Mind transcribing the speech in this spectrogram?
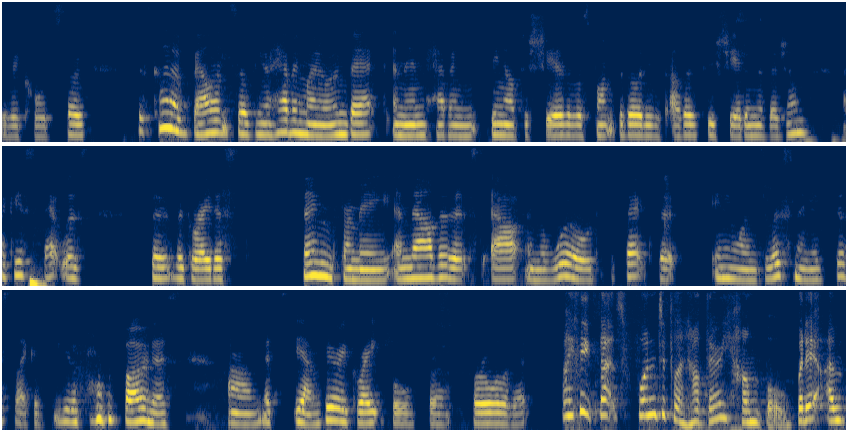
the record. So this kind of balance of you know having my own back and then having being able to share the responsibility with others who shared in the vision. I guess that was the the greatest thing for me. And now that it's out in the world, the fact that anyone's listening is just like a beautiful bonus. Um, it's yeah, I'm very grateful for for all of it. I think that's wonderful and how very humble. But it, I'm,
